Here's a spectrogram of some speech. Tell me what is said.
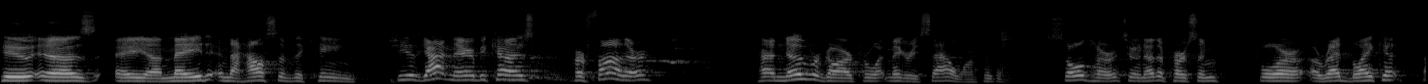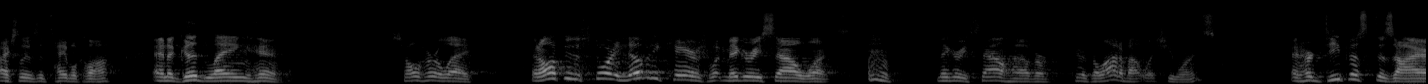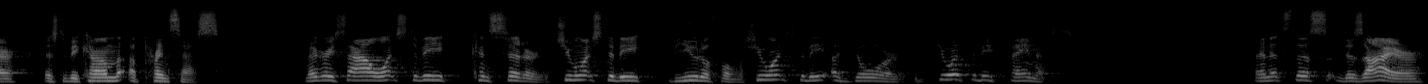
who is a uh, maid in the house of the king. She has gotten there because her father had no regard for what Miggery Sal wanted and sold her to another person for a red blanket, actually, it was a tablecloth, and a good laying hen. Sold her away. And all through the story, nobody cares what Miggery Sal wants. Miggery Sal, however, cares a lot about what she wants. And her deepest desire is to become a princess. Miggery Sal wants to be considered. She wants to be beautiful. She wants to be adored. She wants to be famous. And it's this desire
